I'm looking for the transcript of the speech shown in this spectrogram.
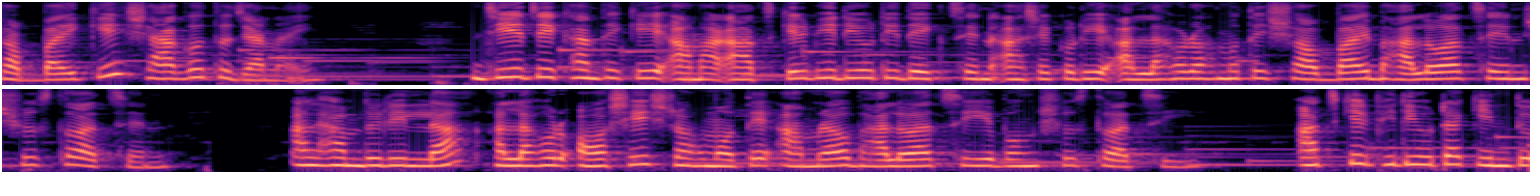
সবাইকে স্বাগত জানাই। যে যেখান থেকে আমার আজকের ভিডিওটি দেখছেন, আশা করি আল্লাহর রহমতে সবাই ভালো আছেন, সুস্থ আছেন। আলহামদুলিল্লাহ, আল্লাহর অশেষ রহমতে আমরাও ভালো আছি এবং সুস্থ আছি। আজকের ভিডিওটা কিন্তু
